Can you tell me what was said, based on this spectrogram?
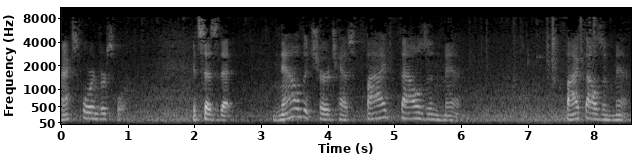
Acts 4 and verse 4, it says that now the church has 5,000 men. 5,000 men.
